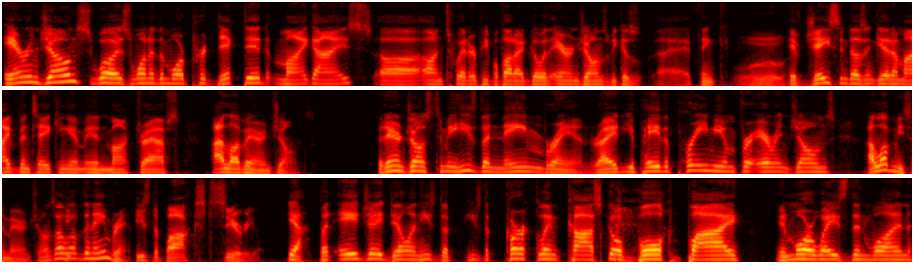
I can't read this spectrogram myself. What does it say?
Aaron Jones was one of the more predicted my guys uh, on Twitter. People thought I'd go with Aaron Jones because I think Ooh. if Jason doesn't get him, I've been taking him in mock drafts. I love Aaron Jones. But Aaron Jones, to me, he's the name brand, right? You pay the premium for Aaron Jones. I love me some Aaron Jones. I love the name brand. He's the boxed cereal. Yeah, but AJ Dillon, he's the he's the Kirkland Costco bulk buy in more ways than one.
